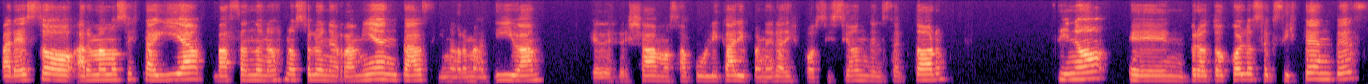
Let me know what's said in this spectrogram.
para eso armamos esta guía basándonos no solo en herramientas y normativa, que desde ya vamos a publicar y poner a disposición del sector, sino en protocolos existentes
